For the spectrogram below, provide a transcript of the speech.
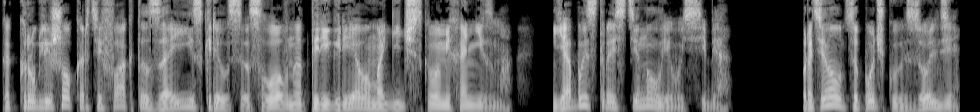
как кругляшок артефакта заискрился, словно от перегрева магического механизма. Я быстро стянул его с себя. Протянул цепочку из Зольди,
